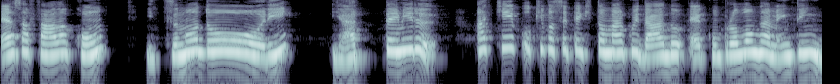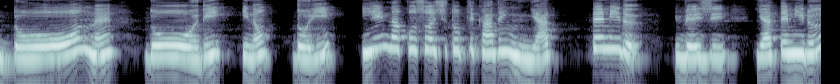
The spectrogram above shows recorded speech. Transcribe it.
essa fala com Itsumodori yatte miru. Aqui o que você tem que tomar cuidado é com prolongamento em do, né? Dori e não dori. E na consoante duplicada em yatte miru. Em vez de yatte miru,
